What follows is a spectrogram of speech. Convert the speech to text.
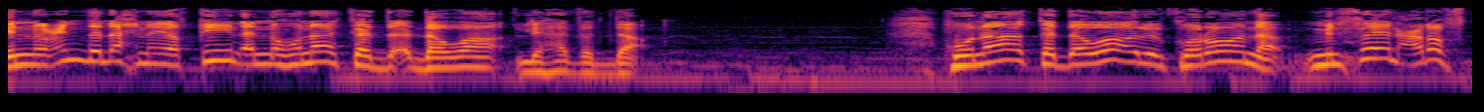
إنه عندنا إحنا يقين أن هناك دواء لهذا الداء. هناك دواء للكورونا. من فين عرفت؟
